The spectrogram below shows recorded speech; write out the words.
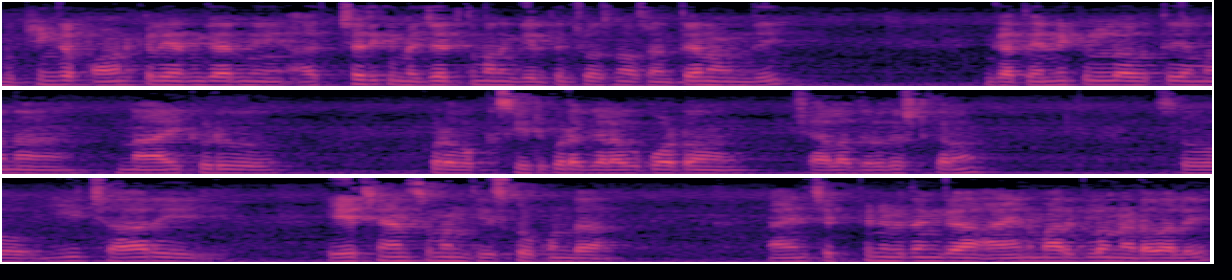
ముఖ్యంగా పవన్ కళ్యాణ్ గారిని అత్యధిక మెజార్టీతో మనం గెలిపించవలసిన అవసరం ఎంతైనా ఉంది. గత ఎన్నికల్లో అయితే మన నాయకుడు కూడా ఒక్క సీటు కూడా గెలవకపోవడం చాలా దురదృష్టకరం. సో ఈసారి ఏ ఛాన్స్ మనం తీసుకోకుండా ఆయన చెప్పిన విధంగా ఆయన మార్గంలో నడవాలి.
